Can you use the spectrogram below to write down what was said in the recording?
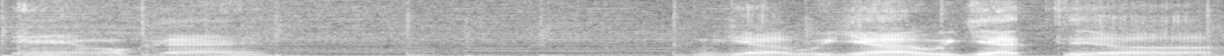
Damn. Okay. We got we got we got the uh,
